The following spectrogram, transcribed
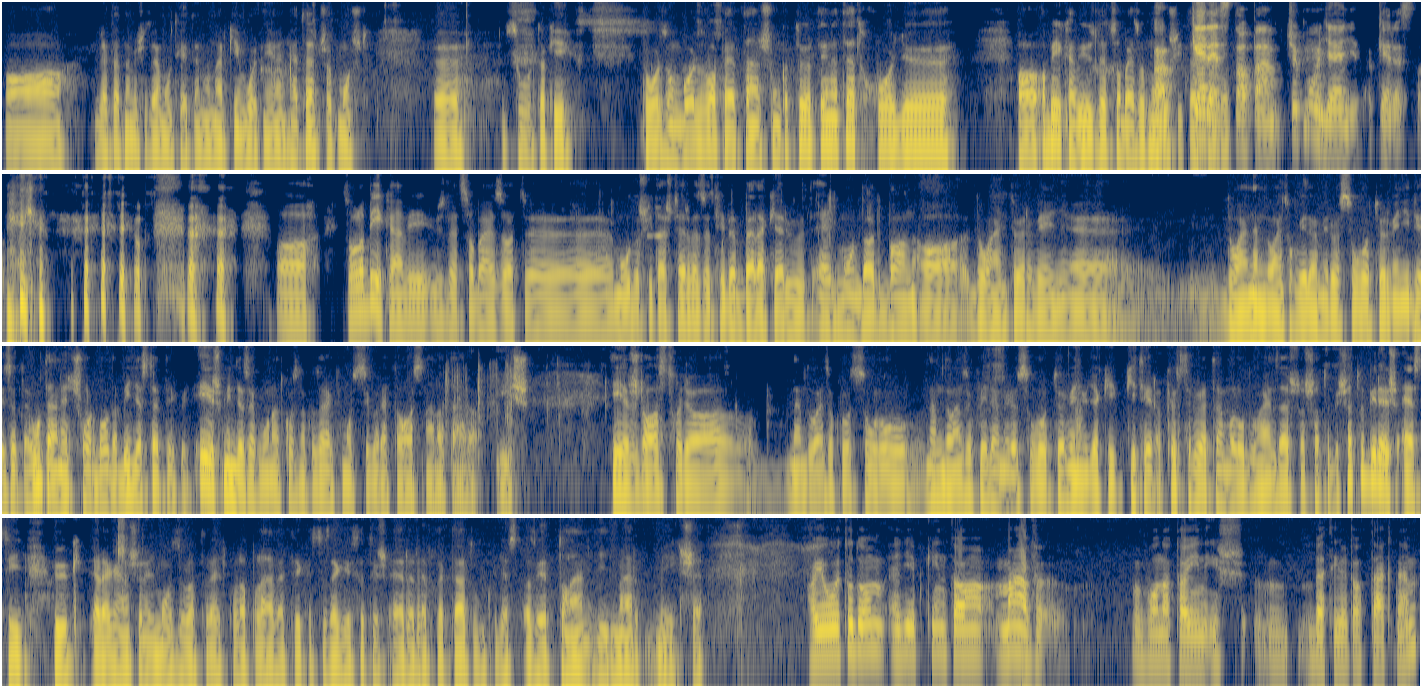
a, illetve nem is az elmúlt héten, mert már kim volt néhány hete, csak most szúrta ki Torzomborz Vapertársunk a történetet, hogy a, a BKV üzlet szabályozott módosítás. A keresztapám, csak mondja ennyit, a keresztapám. a, Szóval a BKV üzletszabályzat ö, módosítás tervezetébe belekerült egy mondatban a dohánytörvény dohány, nem dohányzók védelméről szóló törvény idézete után egy sorba oda vigyeztették, hogy és mindezek vonatkoznak az elektromos cigaretta használatára is. Értsd azt, hogy a nem dohányzókról szóló, nem dohányzók védelméről szóló törvény ugye kitér a közterületen való dohányzásra, stb. stb. és ezt így ők elegánsan egy mozdulattal egy kalap alá vették ezt az egészet, és erre reflektáltunk, hogy ezt azért talán így már mégse. Ha jól tudom, egyébként a MÁV vonatain is betiltották, nem?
